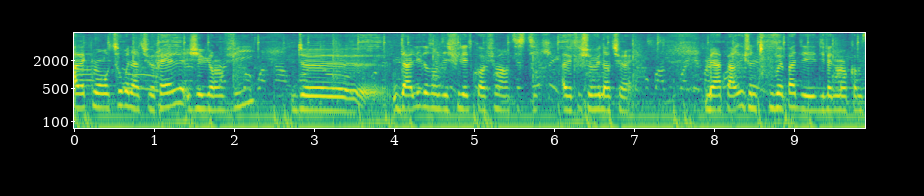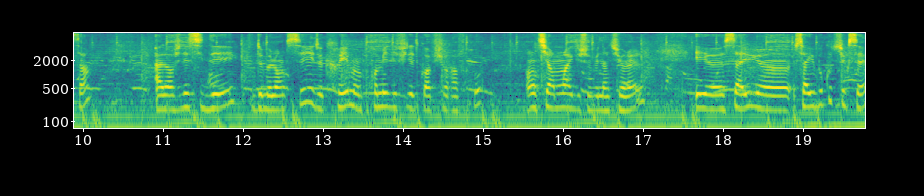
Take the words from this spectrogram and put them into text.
Avec mon retour au naturel, j'ai eu envie d'aller dans un défilé de coiffure artistique avec les cheveux naturels. Mais à Paris, je ne trouvais pas d'événements comme ça. Alors j'ai décidé de me lancer et de créer mon premier défilé de coiffure afro, entièrement avec des cheveux naturels. Et euh, ça, a eu beaucoup de succès.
